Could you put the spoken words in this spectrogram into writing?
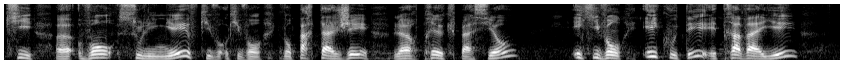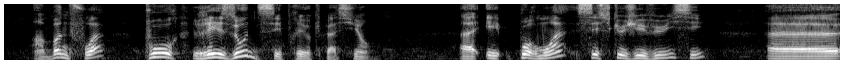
qui euh, vont souligner, qui vont, qui, vont, qui vont partager leurs préoccupations et qui vont écouter et travailler en bonne foi pour résoudre ces préoccupations. Euh, et pour moi, c'est ce que j'ai vu ici. Euh,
